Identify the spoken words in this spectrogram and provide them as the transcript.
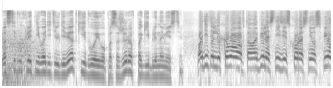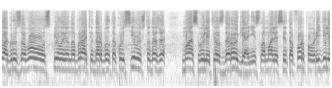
22-летний водитель «девятки» и двое его пассажиров погибли на месте. Водитель легкового автомобиля снизить скорость не успел, а грузового успел ее набрать. Удар был такой силы, что даже МАЗ вылетел с дороги. Они сломали светофор, повредили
